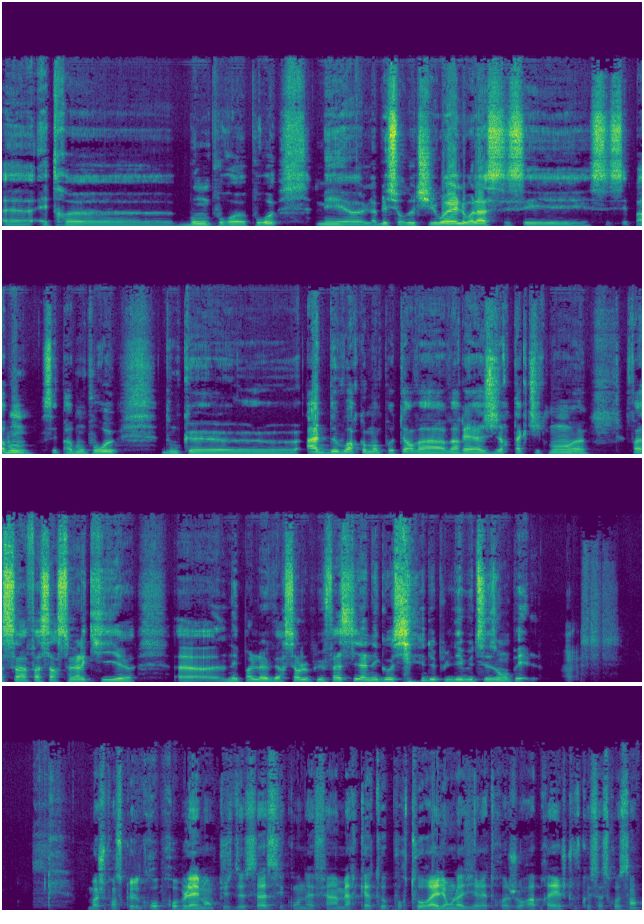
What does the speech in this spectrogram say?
être euh, bon pour euh, pour eux mais la blessure de Chilwell voilà c'est c'est c'est pas bon c'est pas bon pour eux donc hâte de voir comment Potter va va réagir tactiquement face à face à Arsenal qui n'est pas l'adversaire le plus facile à négocier depuis le début de saison en PL. Moi, je pense que le gros problème, en plus de ça, c'est qu'on a fait un mercato pour Tourelle et on l'a viré trois jours après. Et je trouve que ça se ressent.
